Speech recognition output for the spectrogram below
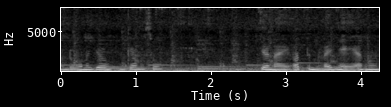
Mình đua nó vô mình kéo nó xuống giờ này ít thì mình lấy nhẹ thôi.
